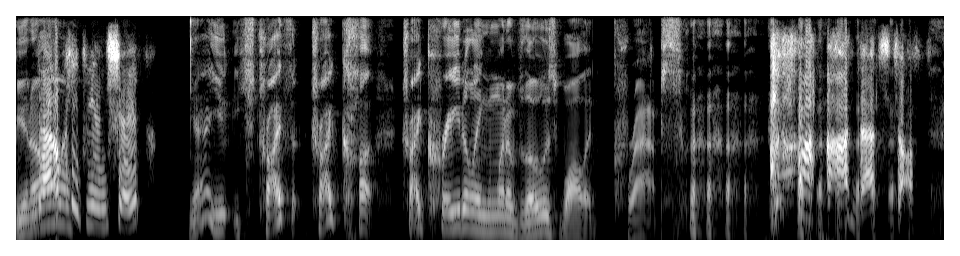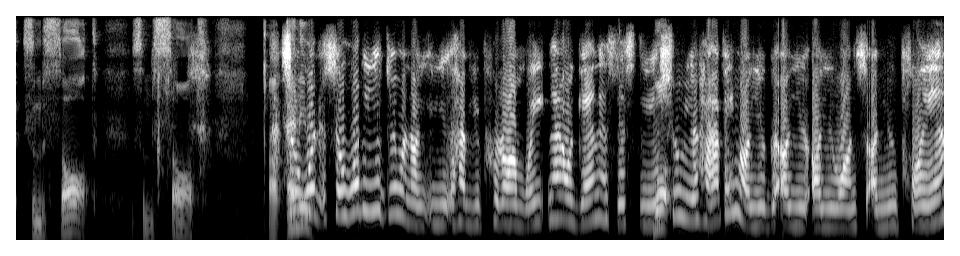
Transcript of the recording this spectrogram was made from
you know, That'll keep you in shape. Yeah, you, you try th- try try cradling one of those while it craps. That's tough. some salt, some salt. Uh, So what? So what are you doing? Are you have you put on weight now again? Is this the Well- issue you're having? Are you are you are you on a new plan?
